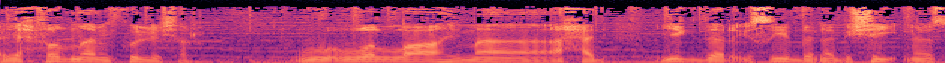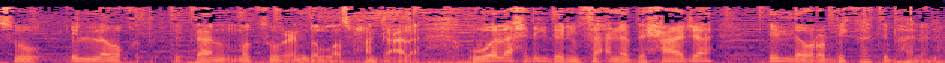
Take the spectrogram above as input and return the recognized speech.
يحفظنا من كل شر. والله ما أحد يقدر يصيبنا بشيء من السوء إلا وقد كان مكتوب عند الله سبحانه وتعالى. ولا أحد يقدر ينفعنا بحاجة إلا وربي كاتبها لنا.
